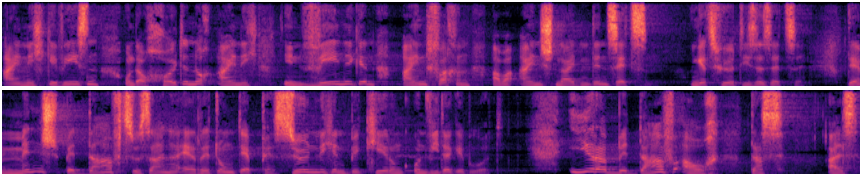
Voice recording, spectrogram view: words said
einig gewesen und auch heute noch einig in wenigen einfachen, aber einschneidenden Sätzen. Und jetzt hört diese Sätze. Der Mensch bedarf zu seiner Errettung der persönlichen Bekehrung und Wiedergeburt. Ihrer bedarf auch das als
